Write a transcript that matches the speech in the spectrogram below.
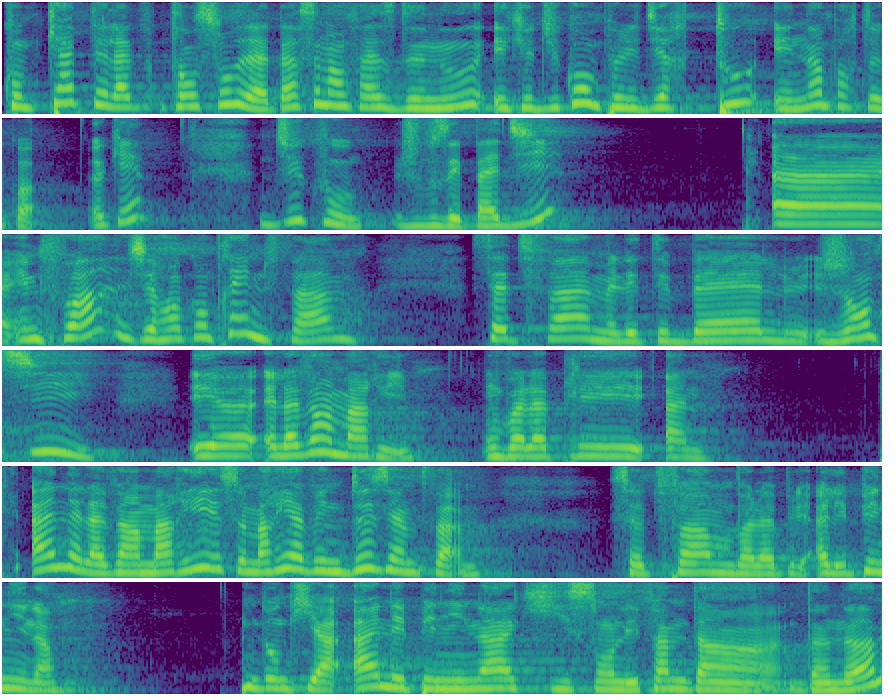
qu'on capte l'attention de la personne en face de nous et que du coup on peut lui dire tout et n'importe quoi. Ok? Du coup, je vous ai pas dit, Euh, une fois, j'ai rencontré une femme. Cette femme, elle était belle, gentille, et euh, elle avait un mari. On va l'appeler Anne. Anne, elle avait un mari, et ce mari avait une deuxième femme. Cette femme, on va l'appeler, elle est Pénina. Donc il y a Anne et Pénina qui sont les femmes d'un homme.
